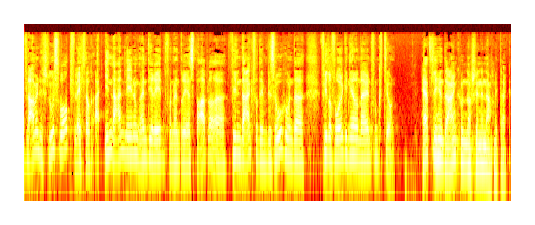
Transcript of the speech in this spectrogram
flammendes Schlusswort, vielleicht auch in Anlehnung an die Reden von Andreas Babler. Äh, vielen Dank für den Besuch und äh, viel Erfolg in Ihrer neuen Funktion. Herzlichen Dank und noch schönen Nachmittag.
